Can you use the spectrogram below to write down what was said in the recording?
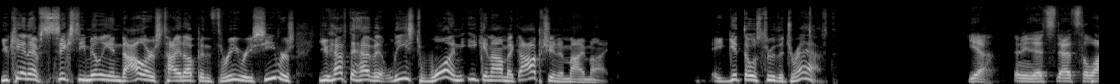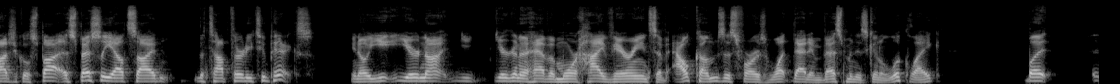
you can't have $60 million tied up in three receivers. You have to have at least one economic option in my mind. You get those through the draft. Yeah, I mean that's that's the logical spot, especially outside the top 32 picks. You know, you, are not you're going to have a more high variance of outcomes as far as what that investment is going to look like, but uh,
